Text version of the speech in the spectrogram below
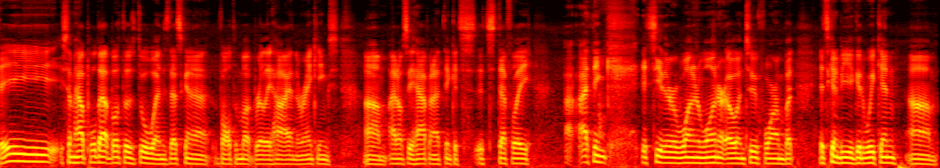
they somehow pulled out both those dual wins, that's gonna vault them up really high in the rankings. Um, I don't see it happen. I think it's it's definitely. I think it's either one and one or zero and two for them, but it's going to be a good weekend. Um,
